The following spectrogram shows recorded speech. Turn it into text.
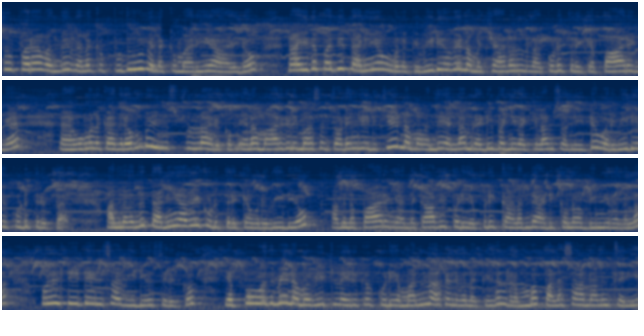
சூப்பராக வந்து விளக்கு புது விளக்கு மாதிரியே ஆகிடும் நான் இதை பற்றி தனியாக உங்களுக்கு வீடியோவே நம்ம சேனலில் நான் கொடுத்துருக்கேன் பாருங்கள் உங்களுக்கு அது ரொம்ப யூஸ்ஃபுல்லாக இருக்கும். ஏன்னா மார்கழி மாதம் தொடங்கிடுச்சு நம்ம வந்து எல்லாம் ரெடி பண்ணி வைக்கலாம்னு சொல்லிட்டு ஒரு வீடியோ கொடுத்துருப்பேன். அதில் வந்து தனியாகவே கொடுத்துருக்கேன் ஒரு வீடியோ அதில் பாருங்கள் அந்த காவிப்பொடி எப்படி கலந்து அடிக்கணும் அப்படிங்கிறதெல்லாம் ஃபுல் டீட்டெயில்ஸாக வீடியோஸ் இருக்கும். எப்போதுமே நம்ம வீட்டில் இருக்கக்கூடிய மண் அகல் விளக்குகள் ரொம்ப பழசானாலும் சரி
